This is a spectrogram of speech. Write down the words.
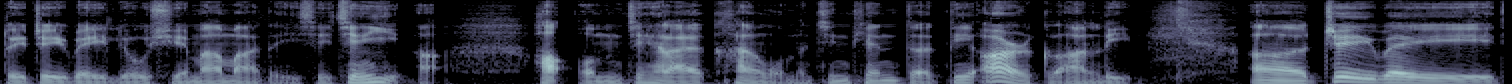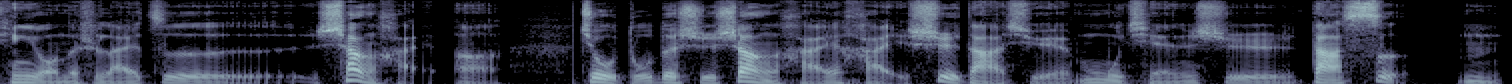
对这位留学妈妈的一些建议啊。好，我们接下来看我们今天的第二个案例。呃，这位听友呢是来自上海啊，就读的是上海海事大学，目前是大四。嗯，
